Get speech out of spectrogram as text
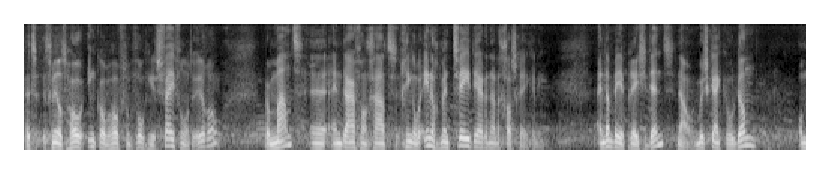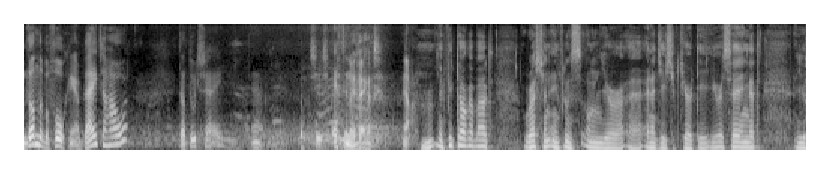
het, het gemiddeld inkomen hoofd van de bevolking is 500 euro per maand. en daarvan gaat, ging op enig moment twee derde naar de gasrekening. En dan ben je president. Nou, moet je kijken hoe dan, om dan de bevolking erbij te houden. Dat doet zij. Ja, ze is echt indrukwekkend. Ja. If we talk about Russian influence on your uh, energy security, you were saying that you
